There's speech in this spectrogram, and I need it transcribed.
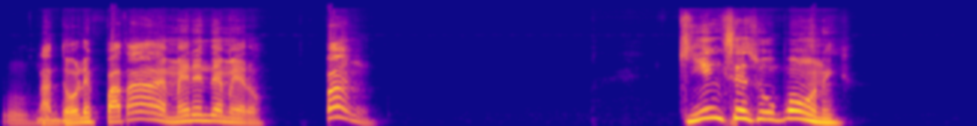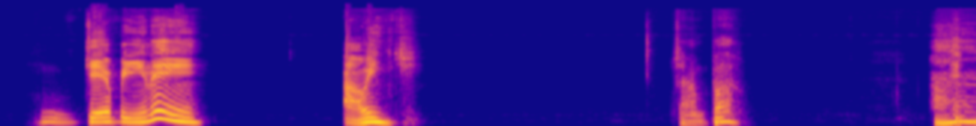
Las dobles patadas de Meren de Mero. ¡Pam! ¿Quién se supone que pine a Vinci? Champa. Ah,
